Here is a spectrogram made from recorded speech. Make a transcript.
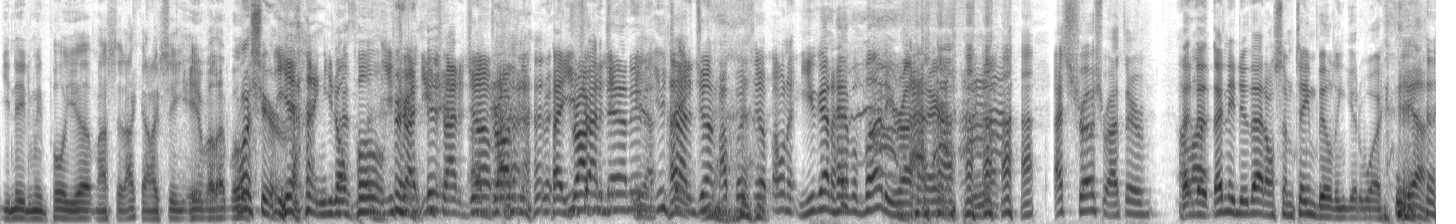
you needed me to pull you up, and I said I can't see you. Well, that bull. Well, sure. Yeah, and you don't pull. You try. You try to jump. drop you, hey, you drop try to down. Yeah. You hey. try to jump. I push you up on it. You got to have a buddy right there. you know? That's trust right there. They, like they, they, need to do that on some team building getaway. Yeah.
